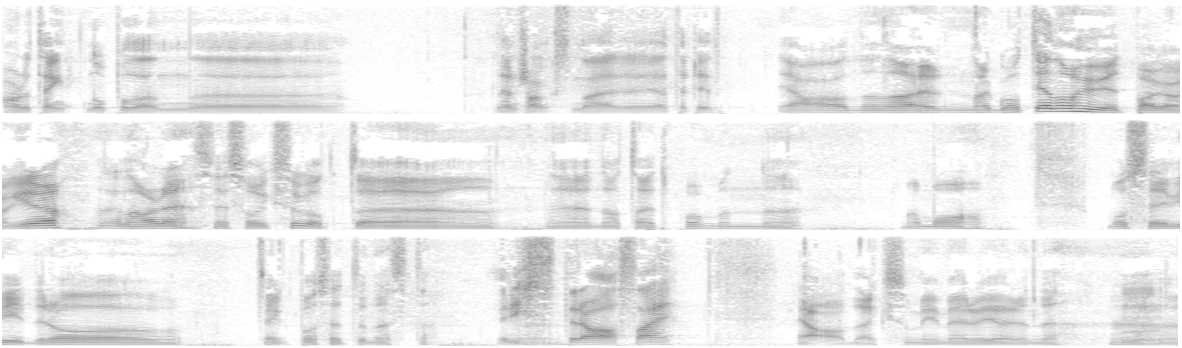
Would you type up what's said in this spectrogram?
har du tenkt noe på den, eh, den sjansen der i ettertid? Ja, den har, den har gått gjennom huet et par ganger, ja. Den har det. Så jeg så ikke så godt uh, natta etterpå. Men uh, man må, må, se videre og tenke på å sette neste. Rister det av seg? Ja, det er ikke så mye mer å gjøre enn det. Mm. Uh,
